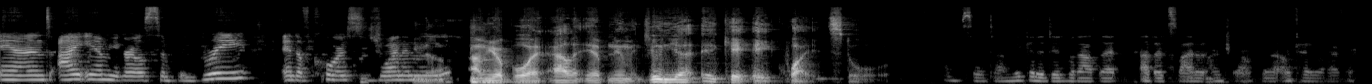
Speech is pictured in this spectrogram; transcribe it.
And I am your girl, Simply Bree. And of course, joining you know, me. I'm your boy, Alan F. Newman Jr., aka Quiet Storm. I'm so done. We could have did without that other side of the intro, but okay, whatever.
